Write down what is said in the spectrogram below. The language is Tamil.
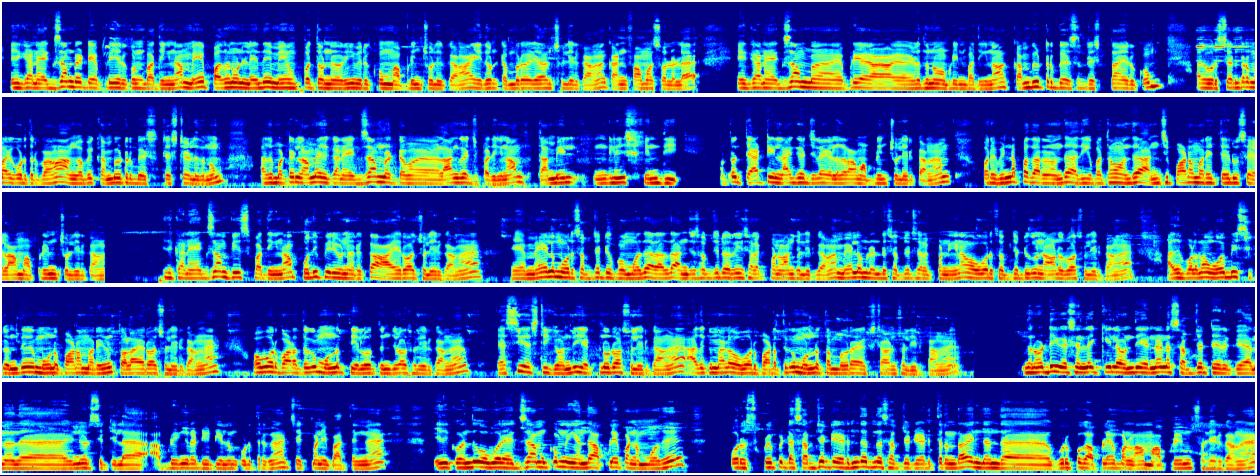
இதுக்கான எக்ஸாம் டேட் எப்படி இருக்குன்னு பார்த்தீங்கன்னா மே பதினொன்றுலேருந்து மே முப்பத்தொன்று வரையும் இருக்கும் அப்படின்னு சொல்லியிருக்காங்க. இதுவும் டெம்பரரி தான் சொல்லியிருக்காங்க. கன்ஃபார்மாக சொல்லலை. இதுக்கான எக்ஸாம் எப்படி எழுதணும் அப்படின்னு பார்த்தீங்கன்னா கம்ப்யூட்டர் பேஸ்டு டெஸ்ட் தான் இருக்கும். அது ஒரு சென்டர் மாதிரி கொடுத்துருப்பாங்க. அங்கே போய் கம்ப்யூட்டர் பேஸ்டு டெஸ்ட் எழுதணும். அது மட்டும் இல்லாமல் இதுக்கான எக்ஸாம் லாங்குவேஜ் பார்த்தீங்கன்னா தமிழ் இங்கிலீஷ் ஹிந்தி மொத்தம் தேர்ட்டின் லாங்குவேஜில் எழுதலாம் அப்படின்னு சொல்லியிருக்காங்க. ஒரு விண்ணப்பதாரர் வந்து அதிகபட்சமாக வந்து அஞ்சு பாடம் வரை தேர்வு செய்யலாம் அப்படின்னு சொல்லியிருக்காங்க. இதுக்கான எக்ஸாம் ஃபீஸ் பார்த்தீங்கன்னா பொது பிரிவினருக்கு ஆயிரரூவா சொல்லியிருக்காங்க. மேலும் ஒரு சப்ஜெக்ட்டுக்கு போகும்போது அதாவது அஞ்சு சப்ஜெக்ட் வரையும் செலக்ட் பண்ணலாம்னு சொல்லியிருக்காங்க. மேலும் ரெண்டு சப்ஜெக்ட் செலக்ட் பண்ணிங்கன்னா ஒவ்வொரு சப்ஜெக்ட்டுக்கும் நானூறுரூவா சொல்லியிருக்காங்க. அதுபோல் தான் ஓபிசிக்கு வந்து மூணு பாடம் வரையும் தொள்ளாயிரரூவா சொல்லியிருக்காங்க. ஒவ்வொரு பாடத்துக்கும் முந்நூற்றி எழுபத்தஞ்சு ரூபா சொல்லியிருக்காங்க. எஸ்சி எஸ்டிக்கு வந்து எட்நூறுரூவா சொல்லியிருக்காங்க. அதுக்கு மேலே ஒவ்வொரு பாடத்துக்கும் முந்நூற்றம்பது ரூபா எக்ஸ்ட்ரான்னு சொல்லியிருக்காங்க. இந்த நோட்டிஃபிகேஷனில் கீழே வந்து என்னென்ன சப்ஜெக்ட் இருக்குது அந்தந்த யூனிவர்சிட்டியில் அப்படிங்கிற டீட்டெயிலும் கொடுத்துருங்க. செக் பண்ணி பார்த்துங்க. இதுக்கு வந்து ஒவ்வொரு எக்ஸாமுக்கும் நீங்கள் வந்து அப்ளை பண்ணும்போது ஒரு குறிப்பிட்ட சப்ஜெக்ட் எந்தெந்த சப்ஜெக்ட் எடுத்திருந்தா இந்தந்த குரூப்புக்கு அப்ளை பண்ணலாம் அப்படின்னு சொல்லியிருக்காங்க.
